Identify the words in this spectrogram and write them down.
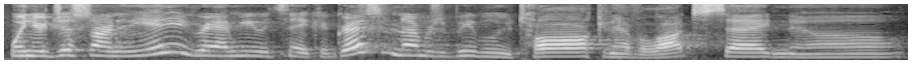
When you're just learning the Enneagram, you would think aggressive numbers are people who talk and have a lot to say. No,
